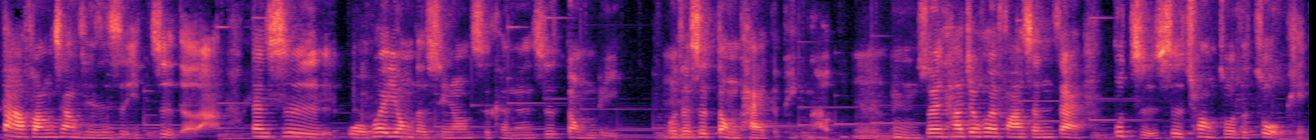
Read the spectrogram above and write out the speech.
大方向其实是一致的啦，但是我会用的形容词可能是动力。或者是动态的平衡，嗯。嗯，所以它就会发生在不只是创作的作品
